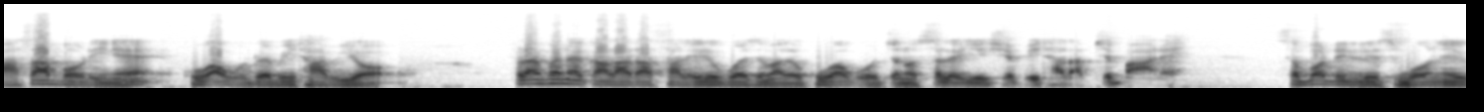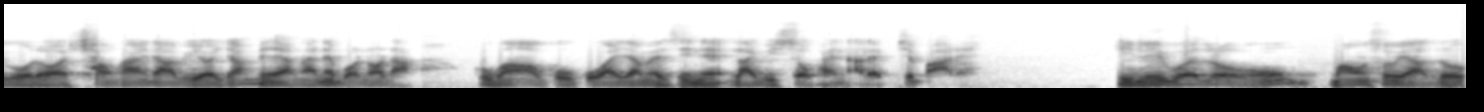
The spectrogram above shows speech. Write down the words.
ဘာစာဘော်ဒီနဲ့ကိုအောက်ကိုတွဲပေးထားပြီးတော့ဖလန်ဖက်နဲ့ကာလာတာဆာလေးတို့ပွဲစဉ်မှာဆိုကိုအောက်ကိုကျွန်တော်ဆက်လက်ရေးချယ်ပေးထားတာဖြစ်ပါတယ် supporting lisbon လေးကိုတော့ရှောင်းခိုင်းထားပြီးတော့ရမရငါနဲ့ပေါ့နော်ဒါကိုပန်းအောက်ကိုကိုကရမယ်စီနဲ့လိုက်ပြီးစော့ခိုင်းတာလည်းဖြစ်ပါတယ်ဒီလေးပွဲသလုံးမောင်းဆိုးရသလို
